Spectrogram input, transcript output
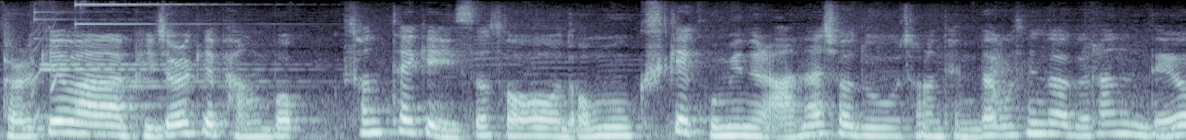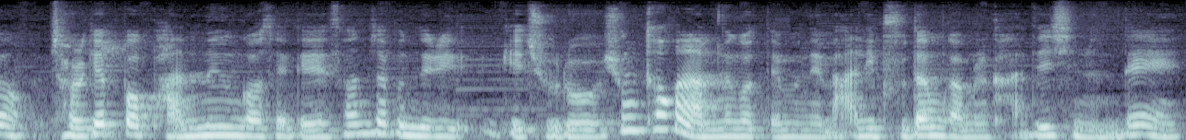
절개와 비절개 방법 선택에 있어서 너무 크게 고민을 안 하셔도 저는 된다고 생각을 하는데요. 절개법 받는 것에 대해서 환자분들이 주로 흉터가 남는 것 때문에 많이 부담감을 가지시는데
